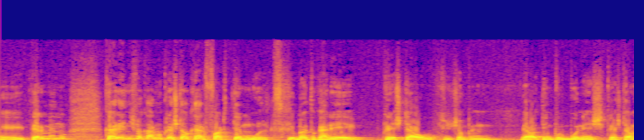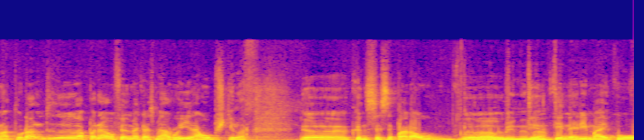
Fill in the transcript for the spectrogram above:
uh, e termenul, care nici măcar nu creșteau chiar foarte mult. În momentul în care creșteau, să zicem, prin, erau timpuri bune și creșteau natural, uh, apărea un fenomen care se numea roirea obștilor. Uh, Când se separau La uh, albine, tin- da. tinerii mai cu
